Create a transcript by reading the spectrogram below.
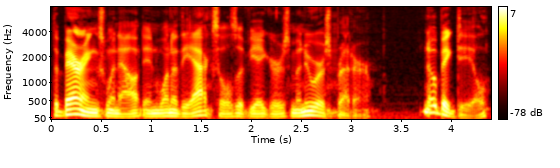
the bearings went out in one of the axles of Yeager's manure spreader. No big deal.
